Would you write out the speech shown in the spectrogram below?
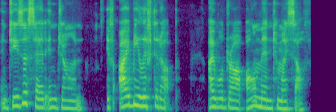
And Jesus said in John, If I be lifted up, I will draw all men to myself.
